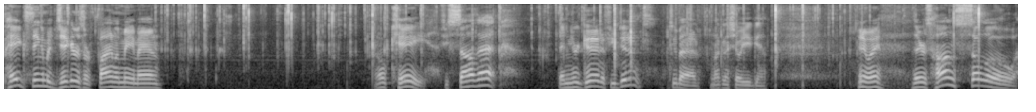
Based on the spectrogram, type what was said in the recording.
Peg thingamajiggers are fine with me, man. Okay, if you saw that, then you're good. If you didn't, too bad. I'm not going to show you again. Anyway, there's Han Solo.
